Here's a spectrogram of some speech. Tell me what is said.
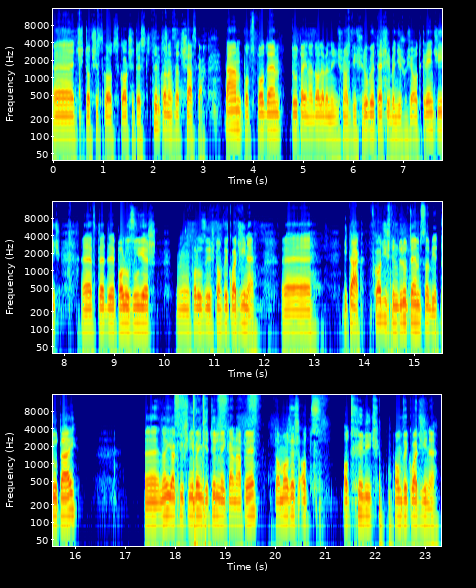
e, ci to wszystko odskoczy. To jest tylko na zatrzaskach. Tam pod spodem, tutaj na dole będziesz miał dwie śruby, też je będziesz musiał odkręcić. E, wtedy poluzujesz, mm, poluzujesz tą wykładzinę. E, I tak, wchodzisz tym drutem sobie tutaj. E, No i jak już nie będzie tylnej kanapy, to możesz od, odchylić tą wykładzinę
